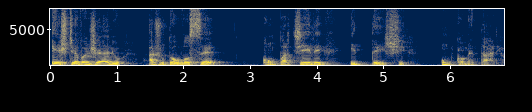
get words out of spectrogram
Este evangelho ajudou você? Compartilhe e deixe um comentário.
